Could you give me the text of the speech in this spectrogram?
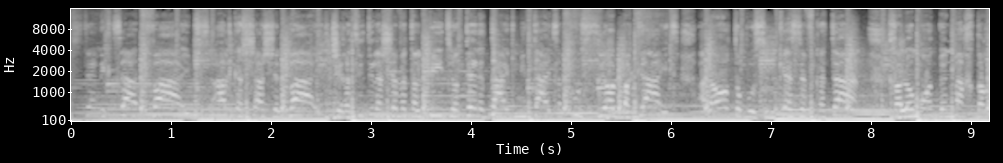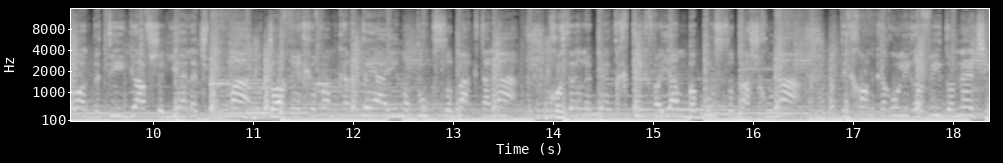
אז תן לי קצת וייבס, הרגשה של בית כשרציתי לשבת על ביט יותר טייט מטייץ על כוסיות בקיץ על האוטובוס עם כסף קטן חלומות בין מחברות בתיק גב של ילד שמנמן אותו הרכב המקרטע עם הבוקסו בקטנה חוזר לפתח תקווה ים בבוסו בשכונה בתיכון קראו קאצ'י,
